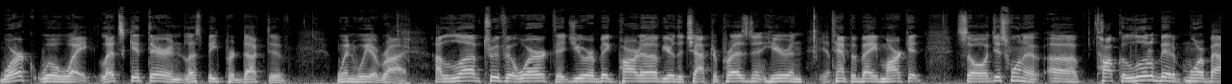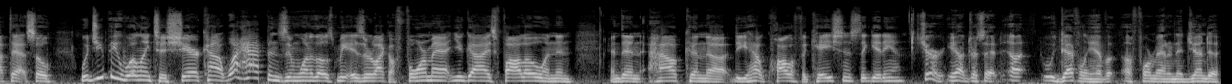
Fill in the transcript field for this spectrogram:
work will wait. Let's get there and let's be productive." When we arrive. I love Truth at Work that you're a big part of. You're the chapter president here in yep. Tampa Bay Market. So I just want to uh, talk a little bit more about that. So would you be willing to share kind of what happens in one of those meetings? Is there like a format you guys follow, and then and then how can uh, do you have qualifications to get in? Sure. Yeah, just that. Uh, we definitely have a, a format and agenda.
